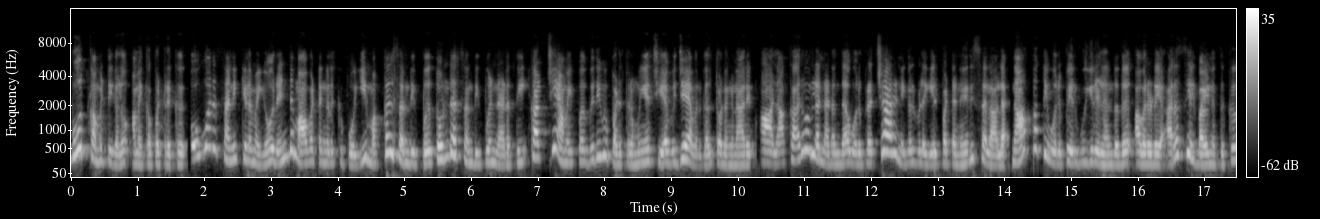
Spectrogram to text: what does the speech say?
பூத் கமிட்டிகளும் அமைக்கப்பட்டிருக்கு. ஒவ்வொரு சனிக்கிழமையும் ரெண்டு மாவட்டங்களுக்கு போய் மக்கள் சந்திப்பு தொண்டர் சந்திப்பு நடத்தி கட்சி அமைப்பை விரிவுபடுத்துற முயற்சியை விஜய் அவர்கள் தொடங்கினாரு. ஆனா கரூர்ல நடந்த ஒரு பிரச்சார நிகழ்வுல ஏற்பட்ட நெரிசலால நாற்பத்தி ஒரு பேர் உயிரிழந்தது. அவருடைய அரசியல் பயணத்துக்கு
